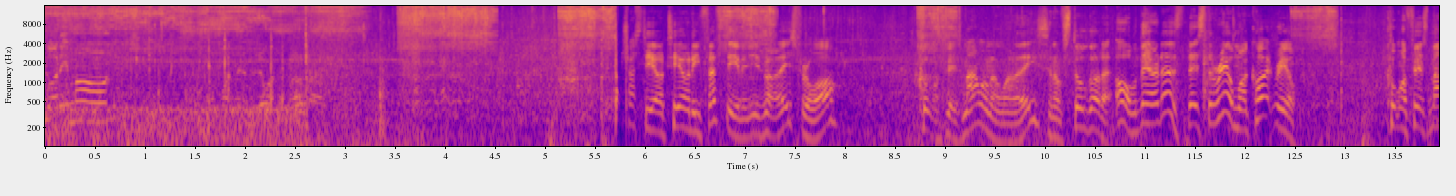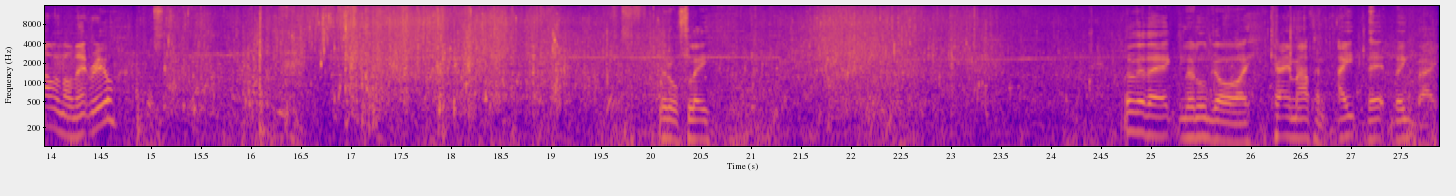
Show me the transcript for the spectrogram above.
Got him on. Trusty old TLD50, haven't used one of these for a while. Caught my first marlin on one of these and I've still got it. Oh, there it is. That's the reel, my kite reel. Caught my first marlin on that reel. Little flea. Look at that little guy. Came up and ate that big bait.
